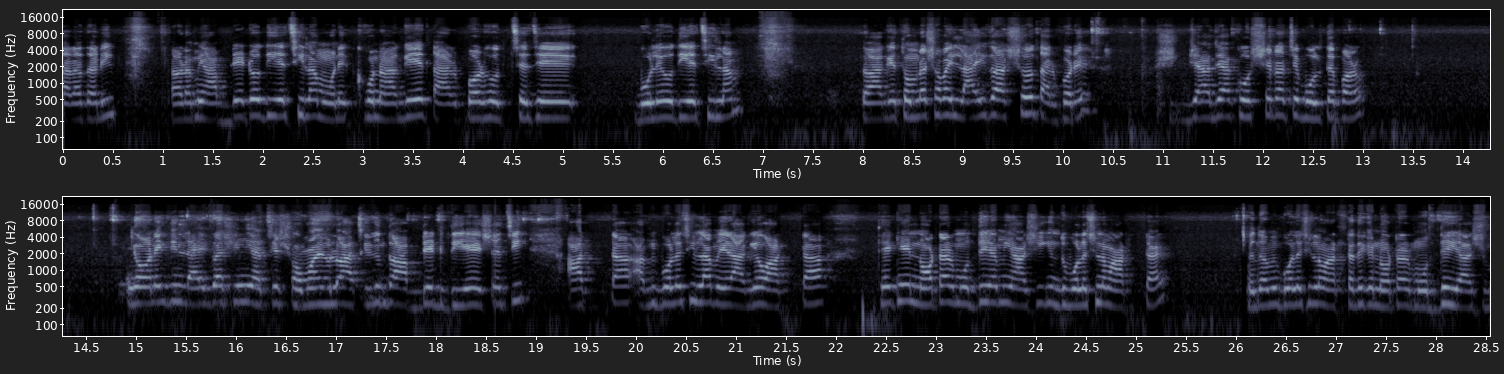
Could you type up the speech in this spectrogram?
তাড়াতাড়ি। কারণ আমি আপডেটও দিয়েছিলাম অনেকক্ষণ আগে, তারপর হচ্ছে যে বলেও দিয়েছিলাম। তো আগে তোমরা সবাই লাইভ আসো, তারপরে যা যা কোশ্চেন আছে বলতে পারো। অনেকদিন লাইভ আসিনি, আজকে সময় হলো, আজকে কিন্তু আপডেট দিয়ে এসেছি। আটটা, আমি বলেছিলাম এর আগেও আটটা থেকে নটার মধ্যেই আমি আসি, কিন্তু বলেছিলাম আটটায়। কিন্তু আমি বলেছিলাম আটটা থেকে নটার মধ্যেই আসব,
